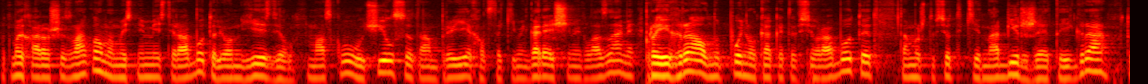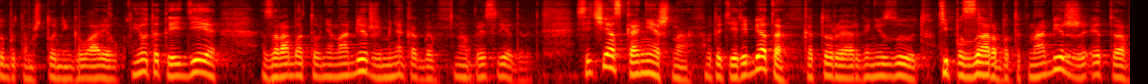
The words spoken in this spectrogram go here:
вот мой хороший знакомый, мы с ним вместе работали, он ездил в Москву, учился, там приехал с такими горящими глазами, проиграл, но понял, как это все работает, потому что все-таки на бирже это игра, кто бы там что ни говорил. И вот эта идея зарабатывания на бирже меня как бы ну, преследует. Сейчас, конечно, вот эти ребята, которые организуют типа заработок на бирже, это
